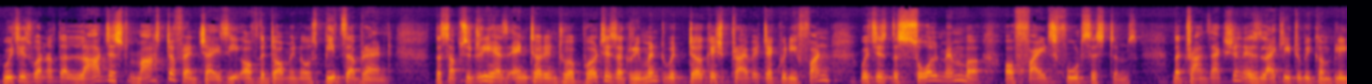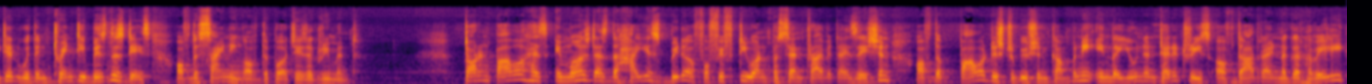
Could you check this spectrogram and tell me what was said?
which is one of the largest master franchisee of the Domino's pizza brand. The subsidiary has entered into a purchase agreement with Turkish private equity fund, which is the sole member of Fides Food Systems. The transaction is likely to be completed within 20 business days of the signing of the purchase agreement. Torrent Power has emerged as the highest bidder for 51% privatization of the power distribution company in the Union territories of Dadra and Nagar Haveli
